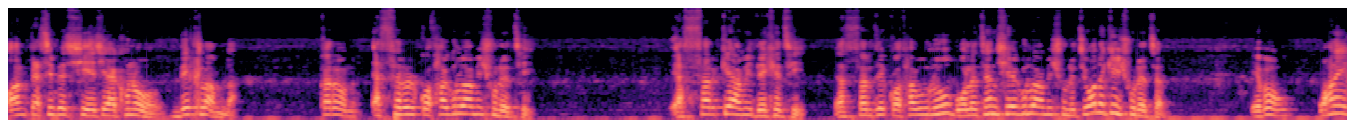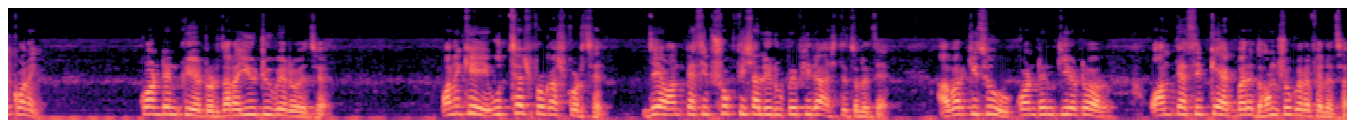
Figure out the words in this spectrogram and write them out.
অনপ্যাসিভের শেষ এখনও দেখলাম না। কারণ অ্যাসারের কথাগুলো আমি শুনেছি। অ্যাসারকে আমি দেখেছি। অ্যাসার যে কথাগুলো বলেছেন, সেগুলো আমি শুনেছি। অনেকেই শুনেছেন। এবং অনেক অনেক কন্টেন্ট ক্রিয়েটর যারা ইউটিউবে রয়েছে অনেকেই উচ্ছ্বাস প্রকাশ করছেন যে অনপ্যাসিভ শক্তিশালী রূপে ফিরে আসতে চলেছে। আবার কিছু কন্টেন্ট ক্রিয়েটর অনপ্যাসিভকে একবারে ধ্বংস করে ফেলেছে।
